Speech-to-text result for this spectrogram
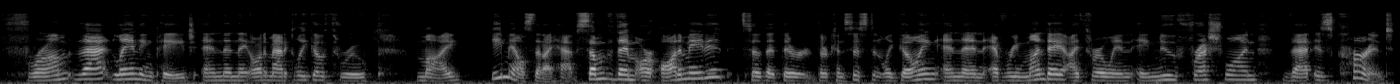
from that landing page and then they automatically go through my emails that I have. Some of them are automated so that they're they're consistently going and then every Monday I throw in a new fresh one that is current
